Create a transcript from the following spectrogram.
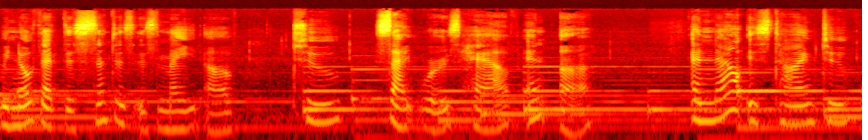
We know that this sentence is made of two sight words, have and a. And now it's time to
